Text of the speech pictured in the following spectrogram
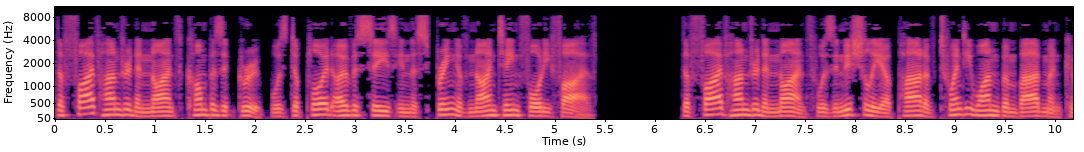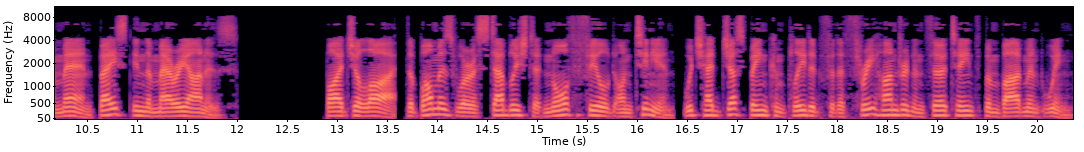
the 509th Composite Group was deployed overseas in the spring of 1945. The 509th was initially a part of 21 Bombardment Command based in the Marianas. By July, the bombers were established at North Field on Tinian, which had just been completed for the 313th Bombardment Wing.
